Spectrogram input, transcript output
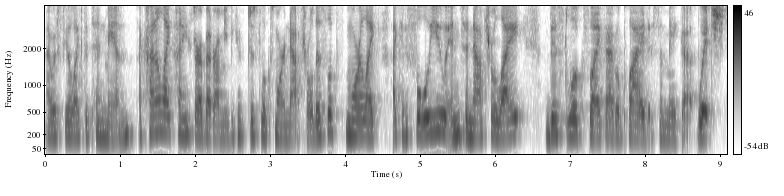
I would feel like the Tin Man. I kind of like Honey Star better on me because it just looks more natural. This looks more like I could fool you into natural light. This looks like I've applied some makeup, which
